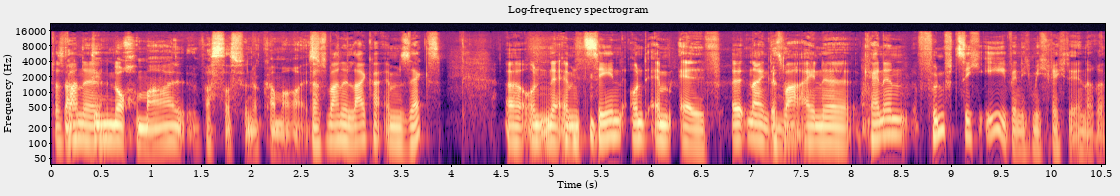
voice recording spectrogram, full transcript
das Sag war eine- denen nochmal, was das für eine Kamera ist. Das war eine Leica M6 äh, und eine M10 und M11. Äh, nein, das war eine Canon 50E, wenn ich mich recht erinnere.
